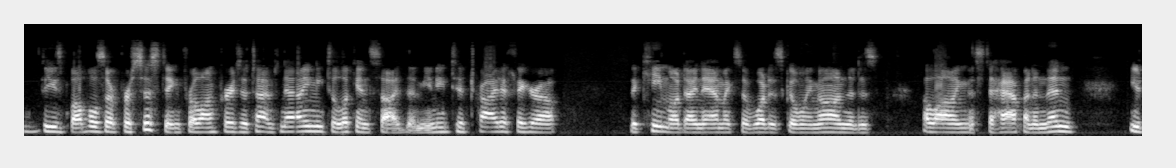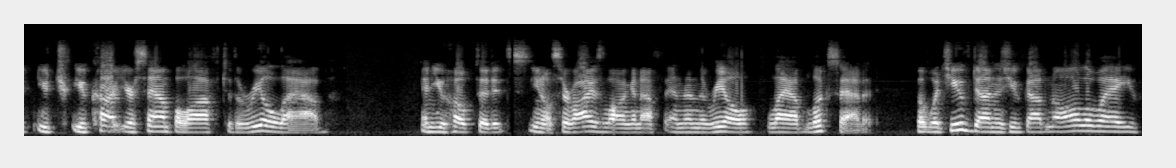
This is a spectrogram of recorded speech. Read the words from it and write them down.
these bubbles are persisting for long periods of time. Now you need to look inside them. You need to try to figure out the chemodynamics of what is going on that is allowing this to happen, and then you you you cart your sample off to the real lab and you hope that it's you know survives long enough and then the real lab looks at it but what you've done is you've gotten all the way you've,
